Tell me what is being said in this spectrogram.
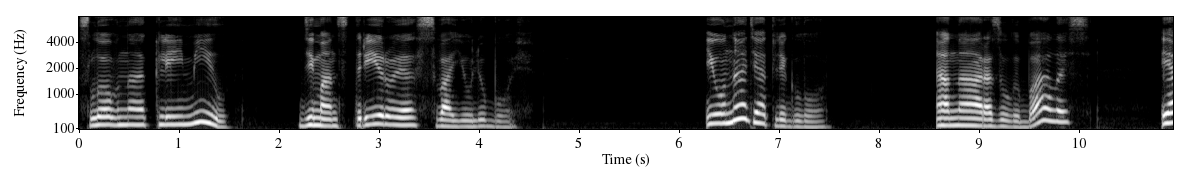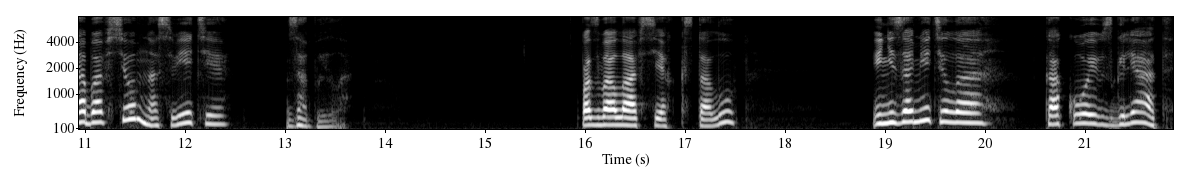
словно клеймил, демонстрируя свою любовь. И у Нади отлегло. Она разулыбалась и обо всем на свете забыла. Позвала всех к столу и не заметила, какой взгляд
